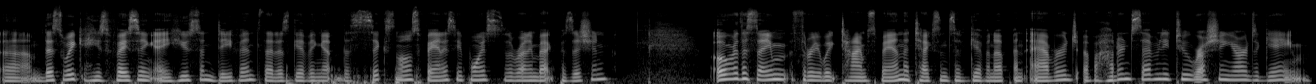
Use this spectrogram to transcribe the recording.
Um, this week, he's facing a Houston defense that is giving up the sixth most fantasy points to the running back position. Over the same three week time span, the Texans have given up an average of 172 rushing yards a game.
